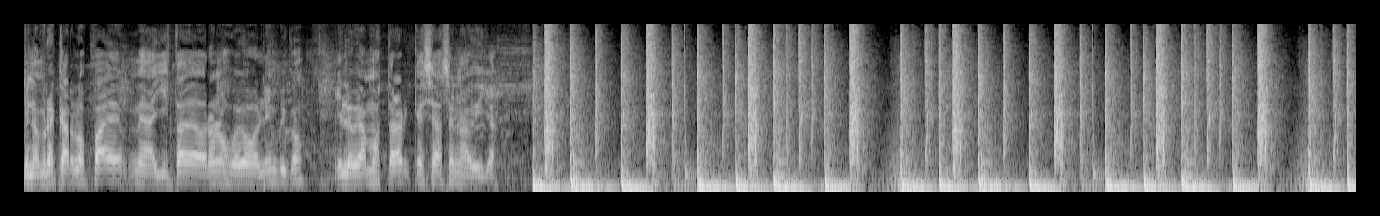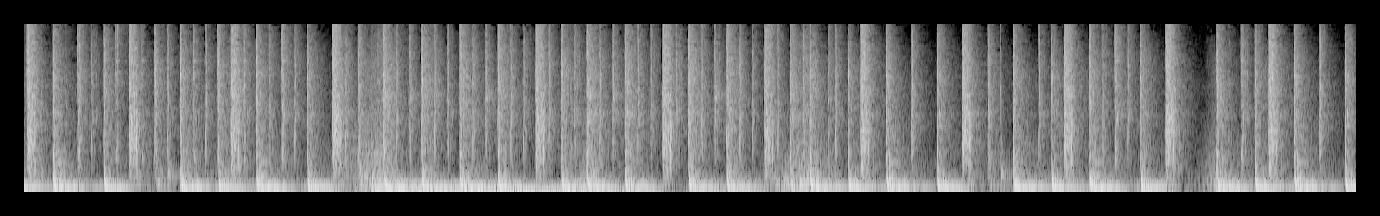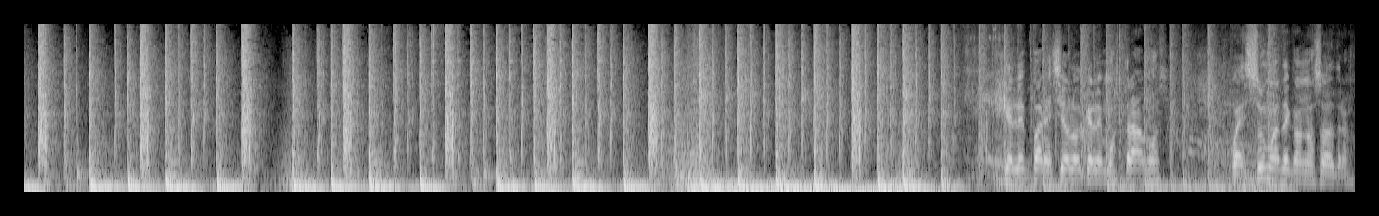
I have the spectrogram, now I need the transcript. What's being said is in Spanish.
Mi nombre es Carlos Páez, medallista de oro en los Juegos Olímpicos y le voy a mostrar qué se hace en la villa. ¿Qué les pareció lo que le mostramos? Pues súmate con nosotros.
